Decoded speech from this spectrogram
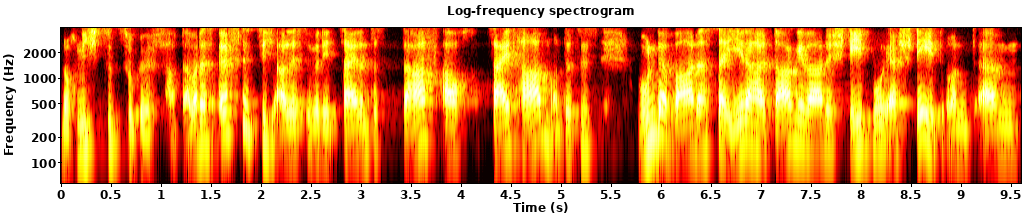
noch nicht so Zugriff hat. Aber das öffnet sich alles über die Zeit und das darf auch Zeit haben und das ist wunderbar, dass da jeder halt da gerade steht, wo er steht und ähm,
